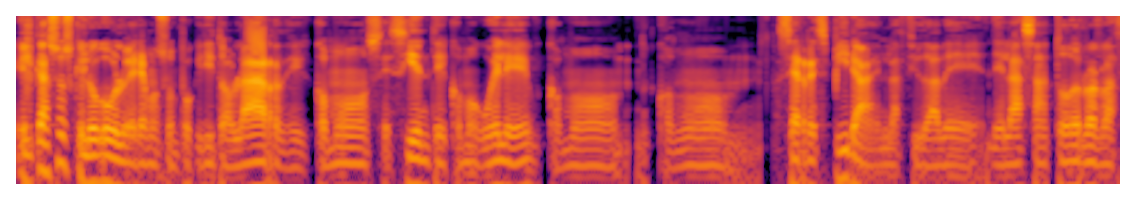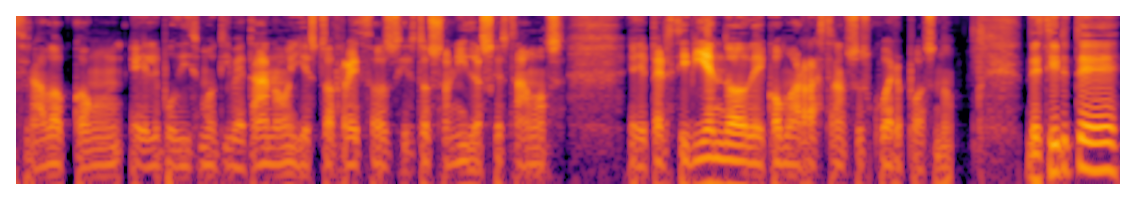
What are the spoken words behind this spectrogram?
El caso es que luego volveremos un poquitito a hablar de cómo se siente, cómo huele, cómo, cómo se respira en la ciudad de, Lhasa todo lo relacionado con el budismo tibetano y estos rezos y estos sonidos que estamos eh, percibiendo de cómo arrastran sus cuerpos. ¿no? Decirte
